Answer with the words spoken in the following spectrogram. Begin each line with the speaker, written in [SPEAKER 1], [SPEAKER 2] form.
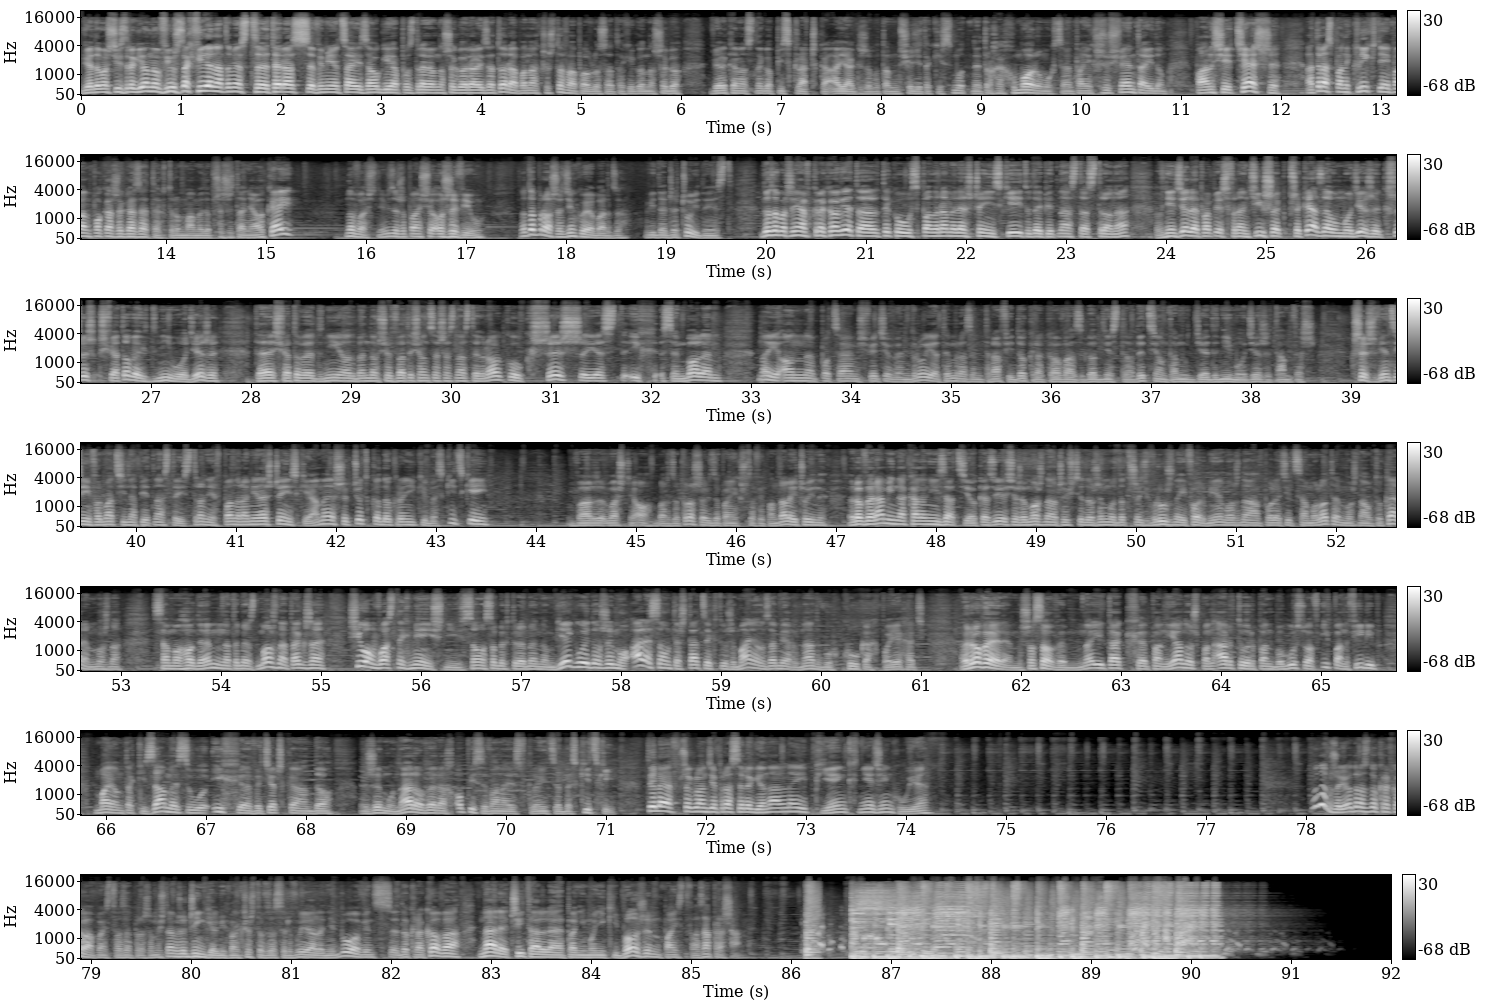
[SPEAKER 1] Wiadomości z regionów już za chwilę, natomiast teraz w imieniu całej załogi ja pozdrawiam naszego realizatora, pana Krzysztofa Pawlusa, takiego naszego wielkanocnego pisklaczka. A jakże, bo tam siedzi taki smutny, trochę humoru mu chcemy. Panie Krzysiu, święta idą. Pan się cieszy. A teraz pan kliknie i pan pokaże gazetę, którą mamy do przeczytania, ok? No właśnie, widzę, że pan się ożywił. No to proszę, dziękuję bardzo. Widać, że czujny jest. Do zobaczenia w Krakowie. To artykuł z panoramy leszczyńskiej, tutaj 15 strona. W niedzielę papież Franciszek przekazał młodzieży Krzyż Światowych Dni Młodzieży. Te Światowe Dni odbędą się w 2016 roku. Krzyż jest ich symbolem, no i on po całym świecie wędruje. Tym razem trafi do Krakowa zgodnie z tradycją, tam gdzie Dni Młodzieży, tam też krzyż. Więcej informacji na 15 stronie w panoramie leszczyńskiej. A my szybciutko do Kroniki Beskidzkiej. War, właśnie, o, bardzo proszę, widzę panie Krzysztofie, pan dalej czujny. Rowerami na kanonizację. Okazuje się, że można oczywiście do Rzymu dotrzeć w różnej formie. Można polecieć samolotem, można autokarem, można samochodem, natomiast można także siłą własnych mięśni. Są osoby, które będą biegły do Rzymu, ale są też tacy, którzy mają zamiar na dwóch kółkach pojechać rowerem szosowym. No i tak pan Janusz, pan Artur, pan Bogusław i pan Filip mają taki zamysł. Ich wycieczka do Rzymu na rowerach opisywana jest w Kronice Beskidzkiej. Tyle w przeglądzie prasy regionalnej. Pięknie dziękuję. No dobrze, i od razu do Krakowa Państwa zapraszam. Myślałem, że dżingiel mi Pan Krzysztof zaserwuje, ale nie było, więc do Krakowa na recital Pani Moniki Bożym Państwa zapraszamy.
